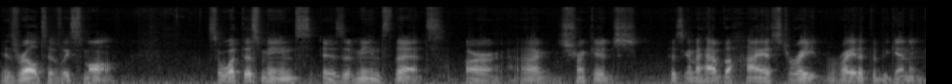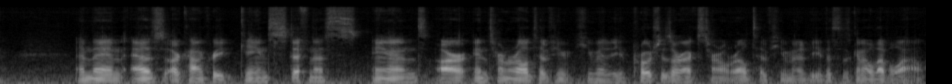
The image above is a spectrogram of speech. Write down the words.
is relatively small. So what this means is it means that our uh, shrinkage is going to have the highest rate right at the beginning. And then as our concrete gains stiffness and our internal relative hu humidity approaches our external relative humidity, this is going to level out.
